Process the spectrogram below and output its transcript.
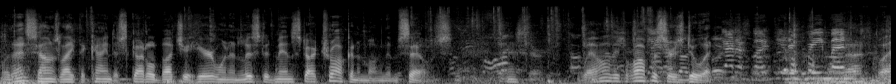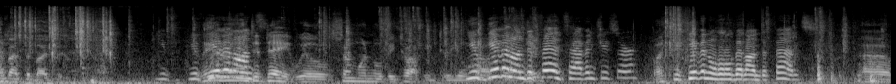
Well, that sounds like the kind of scuttlebutt you hear when enlisted men start talking among themselves. Yes. Well, the officers do it. Got a budget agreement? Uh, How about the budget? You've, you've Later given on on, today, we'll, someone will be talking to you you've about given that. on defense, haven't you, sir? What? You've given a little bit on defense. Uh,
